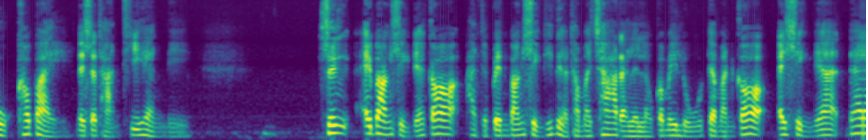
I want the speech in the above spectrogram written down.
บุกเข้าไปในสถานที่แห่งนี้ ซึ่งไอ้บางสิ่งเนี้ยก็อาจจะเป็นบางสิ่งที่เหนือธรรมชาติอะไรเราก็ไม่รู้ แต่มันก็ไอ้สิ่งเนี้ยได้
